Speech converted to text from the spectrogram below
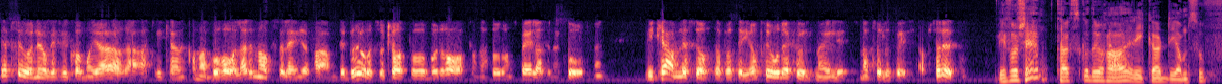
det, tror jeg nok at vi kommer å gjøre. At vi kan komme å beholde den også lenger fram. Det beror så klart på Moderaterna hvordan de spiller sine kort. Men vi kan bli største parti. Jeg tror det er fullt mulig. Naturligvis. Absolutt. Vi får se. Takk skal du ha, Rikard Jamshoff.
